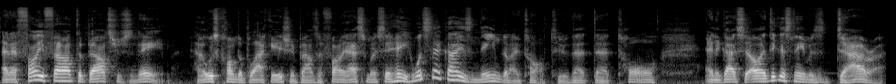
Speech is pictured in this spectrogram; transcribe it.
and I finally found out the bouncer's name. I always call him the Black Asian bouncer. I finally asked him, I say, hey, what's that guy's name that I talked to, that, that tall? And the guy said, oh, I think his name is Dara.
